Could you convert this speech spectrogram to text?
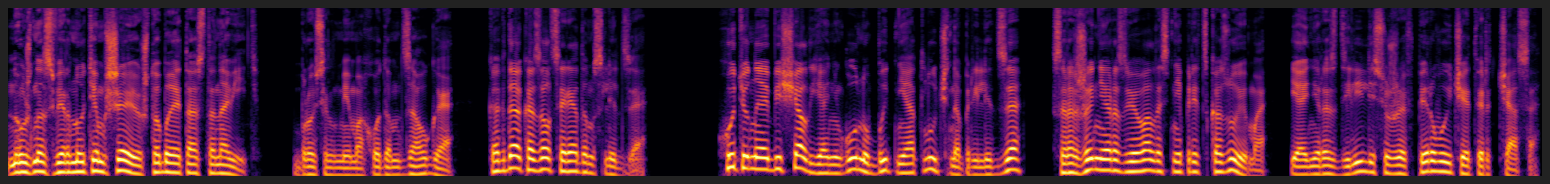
«Нужно свернуть им шею, чтобы это остановить», — бросил мимоходом Цзауга, когда оказался рядом с Лидзе. Хоть он и обещал Яньгуну быть неотлучно при Лидзе, сражение развивалось непредсказуемо, и они разделились уже в первую четверть часа.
